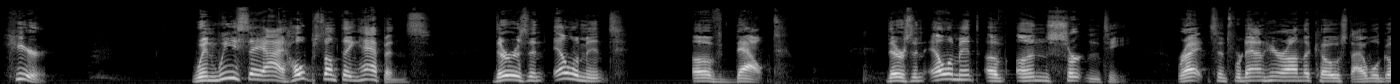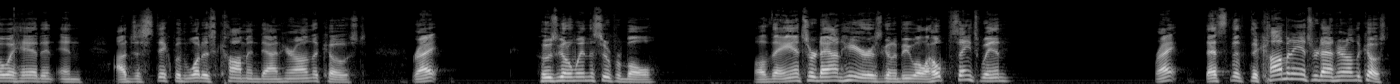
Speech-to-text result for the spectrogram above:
here. When we say, I hope something happens, there is an element of doubt. There's an element of uncertainty, right? Since we're down here on the coast, I will go ahead and, and I'll just stick with what is common down here on the coast, right? Who's going to win the Super Bowl? Well, the answer down here is going to be, well, I hope the Saints win. Right? That's the, the common answer down here on the coast.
